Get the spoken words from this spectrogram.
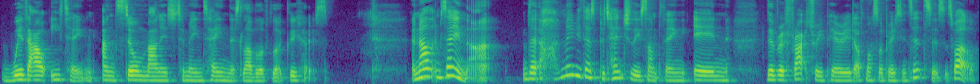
without eating and still manage to maintain this level of blood glucose. And now that I'm saying that, that maybe there's potentially something in the refractory period of muscle protein synthesis as well.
